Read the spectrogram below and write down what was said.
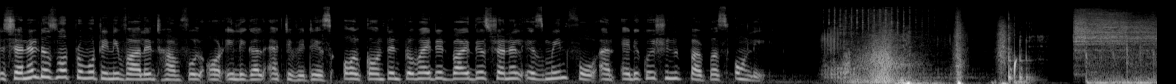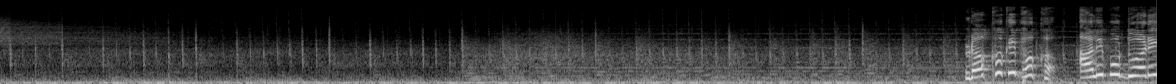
This channel does not promote any violent, harmful, or illegal activities. All content provided by this channel is meant for an educational purpose only. রক্ষকে ভক্ষক আলিপুর দুয়ারে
